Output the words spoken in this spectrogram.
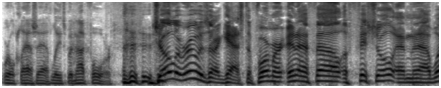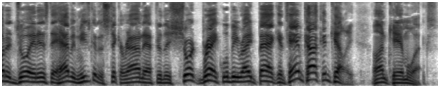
world class athletes, but not four. Joe Larrew is our guest, a former NFL official, and uh, what a joy it is to have him. He's going to stick around after this short break. We'll be right back. It's Hancock and Kelley on KMOX.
